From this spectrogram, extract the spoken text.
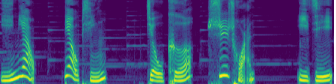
遗尿、尿频、久咳、虚喘，以及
